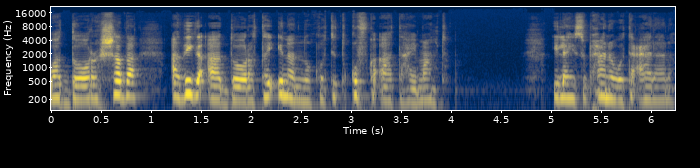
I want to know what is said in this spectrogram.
waa doorashada adiga aad dooratay inaad noqotid qofka aad tahay maanta. Ilaahay subxaana wa tacaalana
